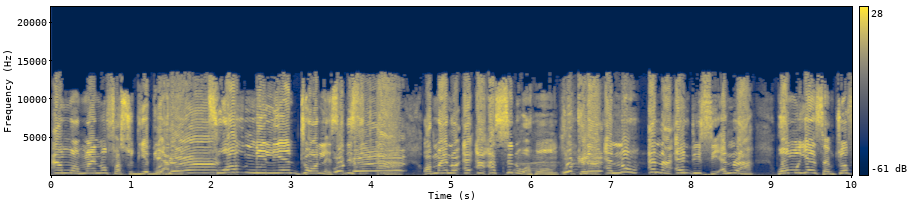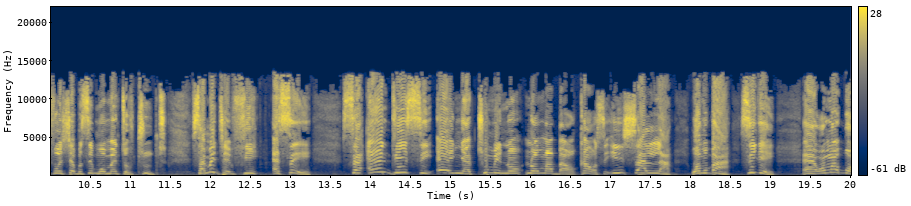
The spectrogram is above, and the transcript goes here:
ama ọman no fasodeɛ bi ano twelve million dollars. Okay. de sika ɔman no ase no wɔ ho okay. na ɛno ɛna ndc ɛnura wɔn mo yɛ nsɛmtwerɛfoɔ hyɛ bɔ sɛ moment of truth. Sami jemfi ɛsɛ sɛ ndc enya tumi no na ɔma ba ɔka ɔse inshallah. Wɔn ba a cj ɛɛ wɔn abɔ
